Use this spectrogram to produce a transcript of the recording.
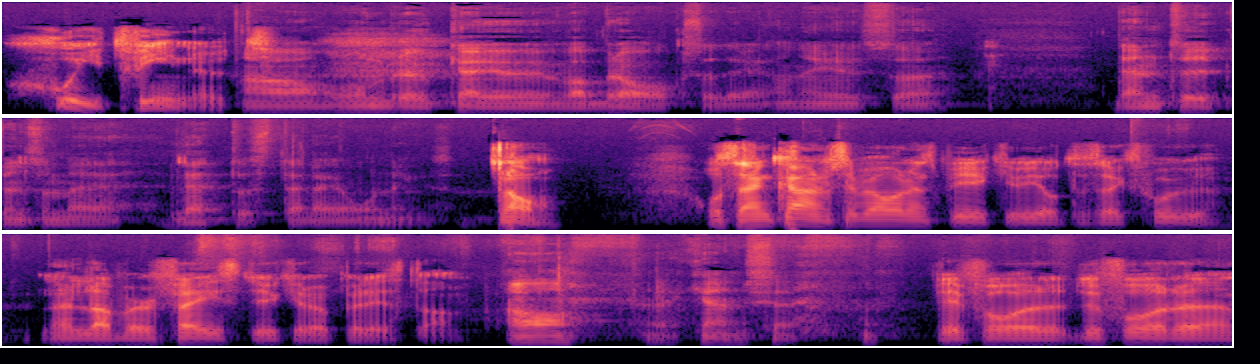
skitfin ut. Ja, och hon brukar ju vara bra också. Det. Hon är ju så den typen som är lätt att ställa i ordning. Ja. Och sen kanske vi har en spik i V86 7 när Loverface dyker upp i listan. Ja, kanske. Vi får, du får eh,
